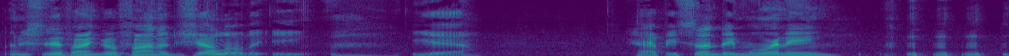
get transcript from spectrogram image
Let me see if I can go find a jello to eat. Yeah. Happy Sunday morning.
